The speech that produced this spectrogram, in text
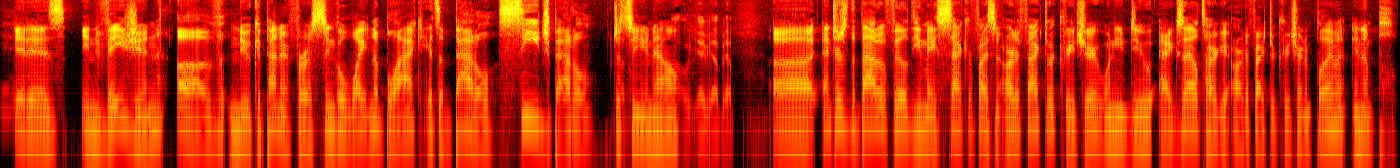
It is Invasion of New Capenna for a single white and a black. It's a battle, siege battle, just so you know. Oh, yep, yep, yep. Uh, enters the battlefield. You may sacrifice an artifact or creature. When you do, exile target artifact or creature an, opponent, an, op-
